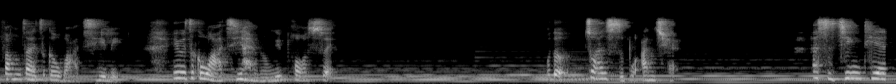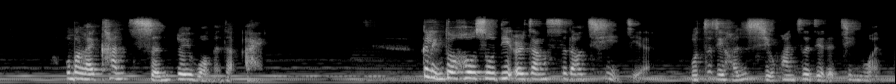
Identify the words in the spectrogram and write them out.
放在这个瓦器里，因为这个瓦器很容易破碎，我的钻石不安全。但是今天，我们来看神对我们的爱。哥林多后书第二章四到七节，我自己很喜欢自己的经文。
